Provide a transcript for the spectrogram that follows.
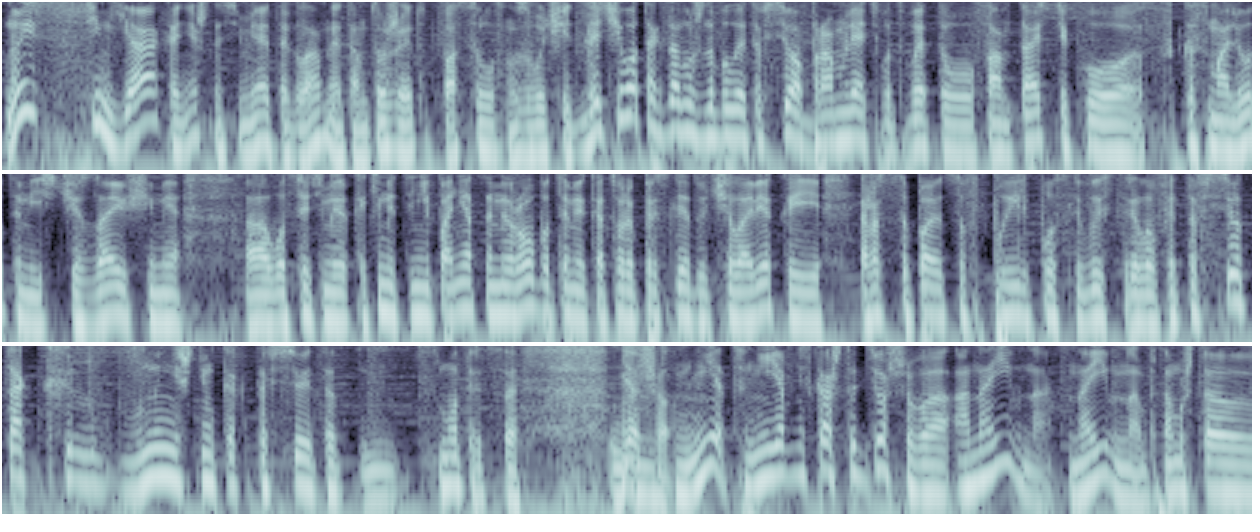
Ну и семья, конечно, семья это главное, там тоже этот посыл звучит. Для чего тогда нужно было это все обрамлять вот в эту фантастику с космолетами, исчезающими, а, вот с этими какими-то непонятными роботами, которые преследуют человека и рассыпаются в пыль после выстрелов. Это все так в нынешнем как-то все это смотрится... Дешево. М, Нет, не, я бы не сказал, что дешево, а наивно. Наивно, потому что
